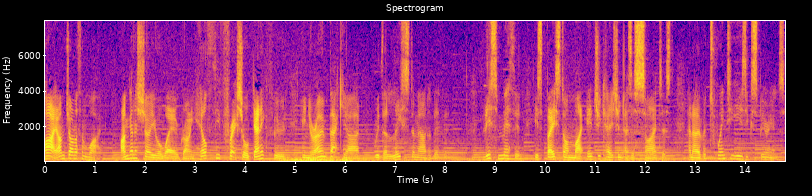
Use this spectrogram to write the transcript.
Hi, I'm Jonathan White. I'm going to show you a way of growing healthy, fresh, organic food in your own backyard with the least amount of effort. This method is based on my education as a scientist and over 20 years experience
